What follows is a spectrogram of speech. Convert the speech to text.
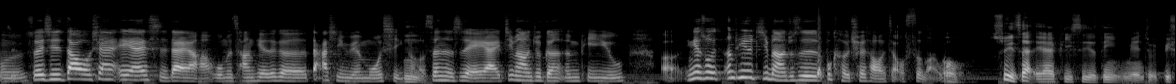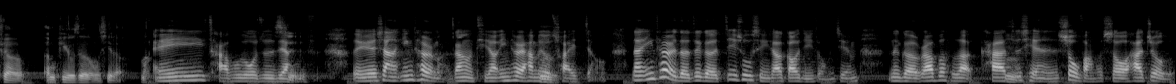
嗯所以其实到现在 AI 时代啊，我们常提的这个大型语言模型嗯啊，甚至是 AI，基本上就跟 NPU，呃，应该说 NPU 基本上就是不可缺少的角色了。哦，所以在 AI PC 的定义里面，就必须要有 NPU 这个东西了嘛？哎，差不多就是这样子。对，因为像英特尔嘛，刚刚有提到英特尔他们有出来讲，那英特尔的这个技术行销高级总监那个 Robert Luck，他之前受访的时候，他就有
